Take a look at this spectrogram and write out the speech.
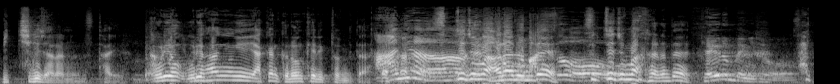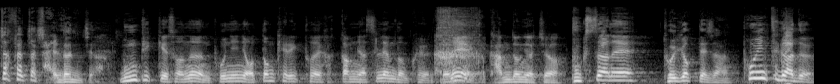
미치게 잘하는 스타일. 우리 우리 황영이 약간 그런 캐릭터입니다. 아니야 숙제 주면 안 하는데 숙제 주면 안 하는데 게으름뱅이셔 살짝 살짝 잘 던져. 문피께서는 본인이 어떤 캐릭터에 가깝냐 슬램덩크였더니 감동이었죠. 북산의 돌격대장 포인트 가드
